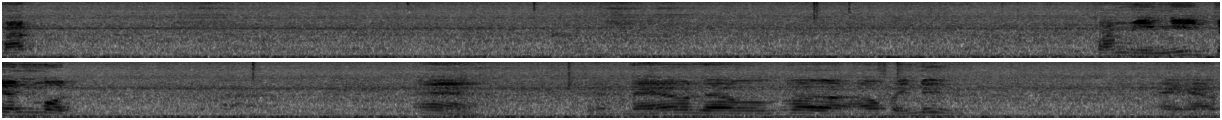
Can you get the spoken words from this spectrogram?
มัดทำอย่างนี้จนหมด อ่า เสร็จแล้วเราก็เอาไปนึ่งนะครับ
